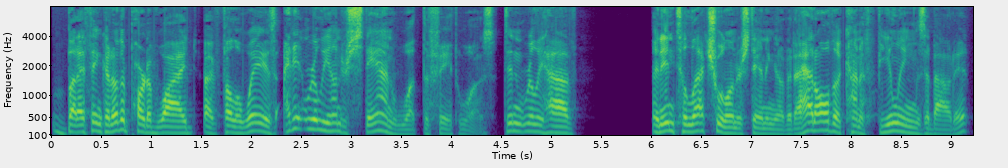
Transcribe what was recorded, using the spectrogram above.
but I think another part of why I, I, fell away is I didn't really understand what the faith was. Didn't really have an intellectual understanding of it. I had all the kind of feelings about it,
